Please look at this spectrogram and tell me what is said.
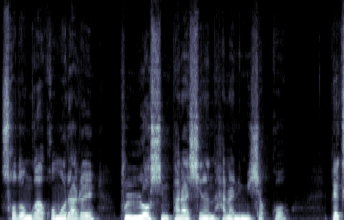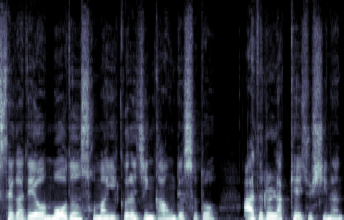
소돔과 고모라를 불로 심판하시는 하나님이셨고 백세가 되어 모든 소망이 끊어진 가운데서도 아들을 낳게 해주시는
